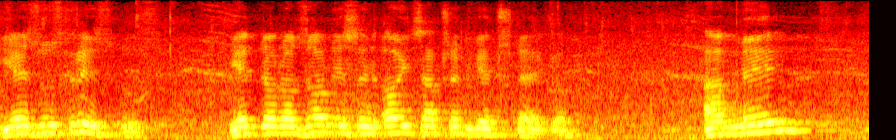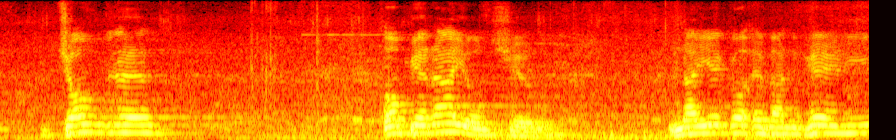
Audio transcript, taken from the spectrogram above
Jezus Chrystus, jednorodzony Syn Ojca Przedwiecznego. A my ciągle opierając się na Jego Ewangelii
